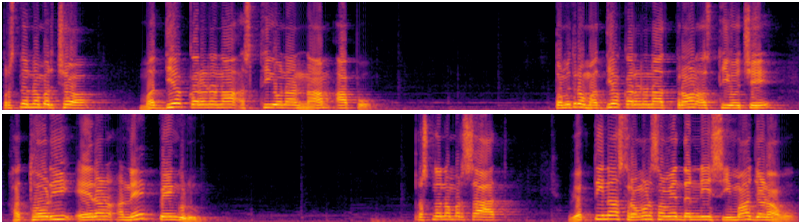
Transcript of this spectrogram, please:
પ્રશ્ન નંબર છ. મધ્યકર્ણના અસ્થિઓના નામ આપો. તો મિત્રો, મધ્યકર્ણના ત્રણ અસ્થિઓ છે, હથોડી, એરણ અને પેંગડું. પ્રશ્ન નંબર સાત. વ્યક્તિના શ્રવણ સંવેદનની સીમા જણાવો.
